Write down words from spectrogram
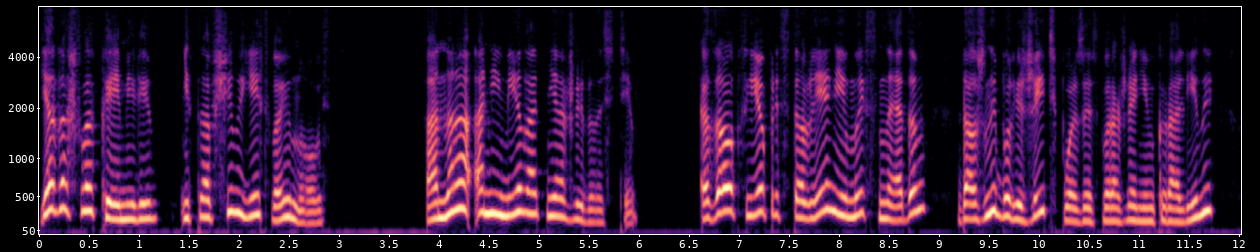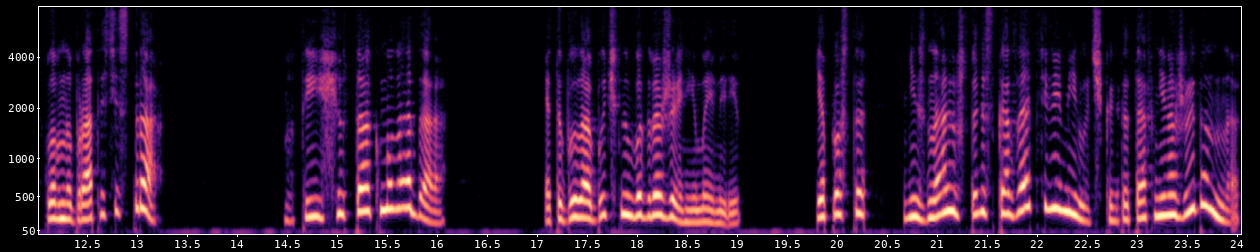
Я зашла к Эмили и сообщила ей свою новость. Она онемела от неожиданности. Казалось, в ее представлении мы с Недом должны были жить, пользуясь выражением Каролины, словно брат и сестра. «Но ты еще так молода!» Это было обычным возражением Эмери. «Я просто не знаю, что и сказать тебе, милочка, это так неожиданно!»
